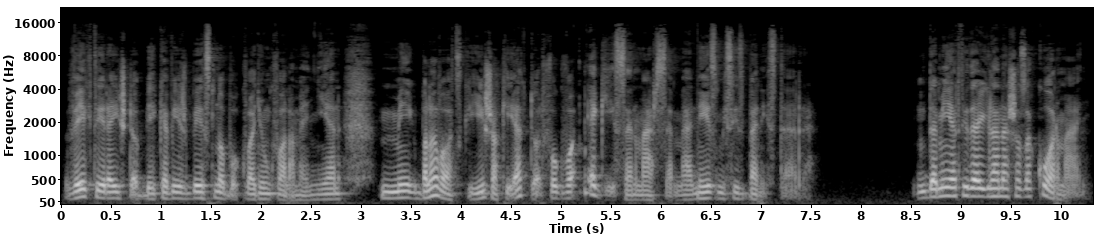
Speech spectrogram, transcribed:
Végtére is többé-kevésbé sznobok vagyunk valamennyien, még Blavacki is, aki ettől fogva egészen más szemmel néz Mrs. Bannisterre. De miért ideiglenes az a kormány?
